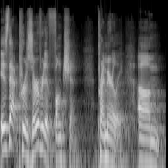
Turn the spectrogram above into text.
is that preservative function, primarily, um,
